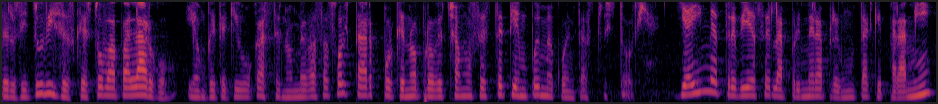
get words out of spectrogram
pero si tú dices que esto va para largo y aunque te equivocaste no me vas a soltar, ¿por qué no aprovechamos este tiempo y me cuentas tu historia? Y ahí me atreví a hacer la primera pregunta que para mí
